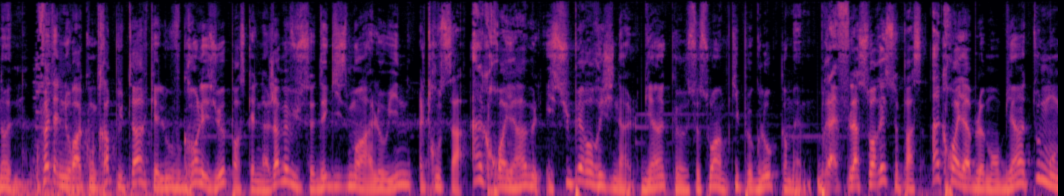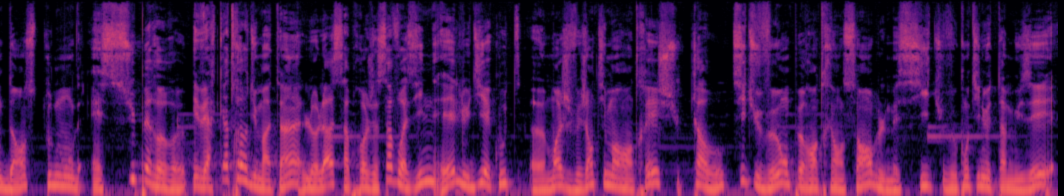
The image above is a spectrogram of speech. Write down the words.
en fait, elle nous racontera plus tard qu'elle ouvre grand les yeux parce qu'elle n'a jamais vu ce déguisement à Halloween. Elle trouve ça incroyable et super original, bien que ce soit un petit peu glauque quand même. Bref, la soirée se passe incroyablement bien, tout le monde danse, tout le monde est super heureux. Et vers 4h du matin, Lola s'approche de sa voisine et elle lui dit écoute, euh, moi je vais gentiment rentrer, je suis KO. Si tu veux, on peut rentrer ensemble, mais si tu veux continuer de t'amuser,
